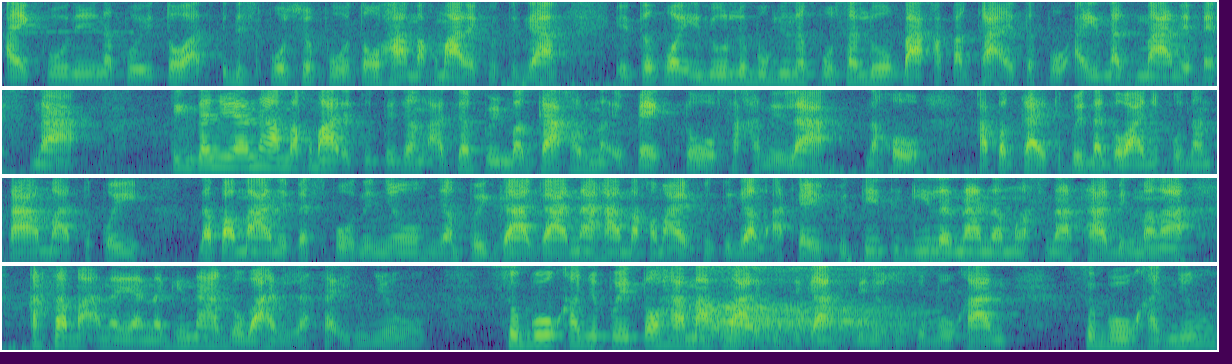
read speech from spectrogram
ay kunin na po ito at i-dispose nyo po ito, hamak mari kutigang. Ito po, ilulubog nyo na po sa lupa kapag ka ito po ay nagmanifest na. Tingnan nyo yan ha, mga kumari kuntigang at yan po'y magkakaroon ng epekto sa kanila. Nako, kapag ka ito po'y nagawa nyo po ng tama, ito po'y napamanifest po ninyo, yan po'y gagana ha, mga kumari kuntigang at kayo po'y titigilan na ng mga sinasabing mga kasamaan na yan na ginagawa nila sa inyo. Subukan nyo po ito ha, mga kumari kuntigang, hindi nyo susubukan, subukan nyo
